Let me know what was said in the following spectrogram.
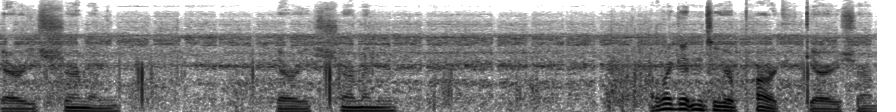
Gary Sherman. Gary Sherman. How do I get into your park, Gary Sherman?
